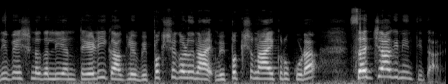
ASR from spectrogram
ಅಧಿವೇಶನದಲ್ಲಿ ಅಂತ ಹೇಳಿ ಈಗಾಗಲೇ ವಿಪಕ್ಷಗಳು ವಿಪಕ್ಷ ನಾಯಕರು ಕೂಡ ಸಜ್ಜಾಗಿ ನಿಂತಿದ್ದಾರೆ.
